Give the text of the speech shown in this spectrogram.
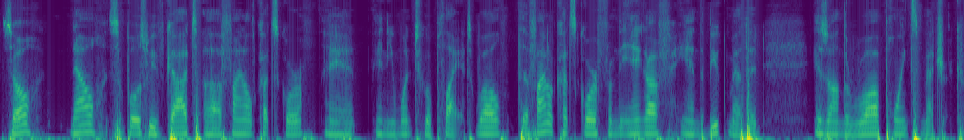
So now suppose we've got a final cut score and, and you want to apply it. Well, the final cut score from the Angoff and the Beuk method is on the raw points metric.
